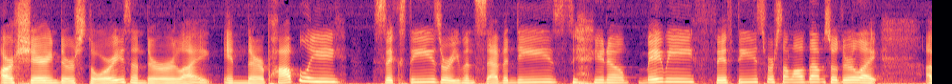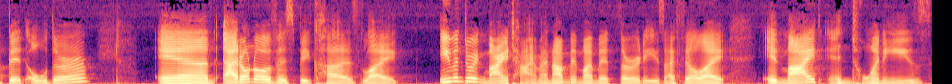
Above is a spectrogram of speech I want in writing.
are sharing their stories and they're like in their probably 60s or even 70s, you know, maybe 50s for some of them. So they're like a bit older. And I don't know if it's because like even during my time and I'm in my mid 30s, I feel like in my in 20s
